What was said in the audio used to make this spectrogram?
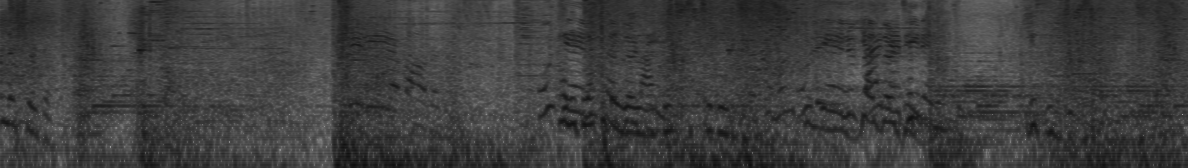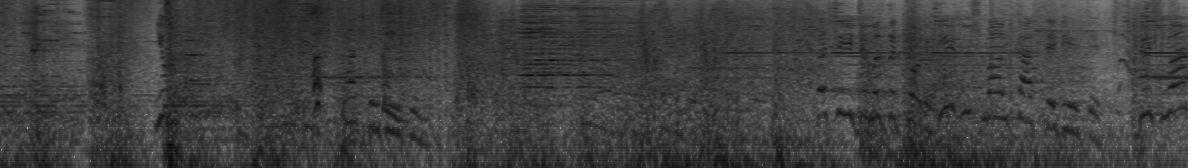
Anlaşıldı. Seriye bağladım. Ulti henüz Kaligrafi de hazır yıllar değil. Ulti henüz hazır değil. Bizim. Taşıyıcımızı koru. Bir düşman katledildi. Düşman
